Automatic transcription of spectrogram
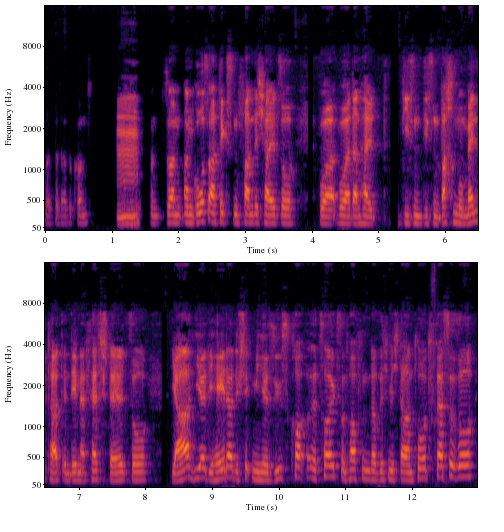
was er da bekommt. Mhm. Und so am, am, großartigsten fand ich halt so, wo er, wo er dann halt diesen, diesen wachen Moment hat, in dem er feststellt, so, ja, hier die Hater, die schicken mir hier Süßzeugs und hoffen, dass ich mich daran tot fresse, so.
